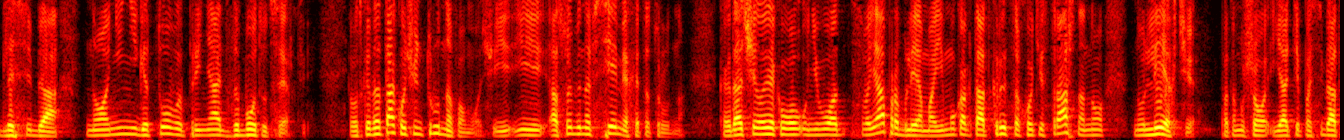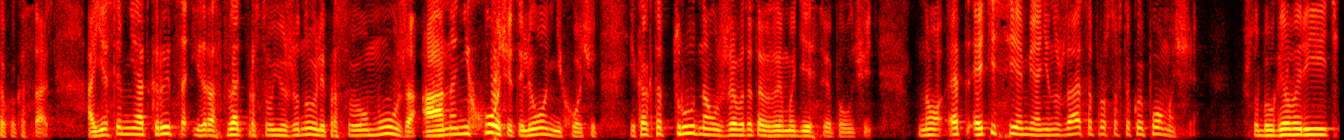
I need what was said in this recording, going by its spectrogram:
для себя, но они не готовы принять заботу церкви. Вот когда так, очень трудно помочь. И, и особенно в семьях это трудно. Когда человек, у него своя проблема, ему как-то открыться хоть и страшно, но, но легче. Потому что я типа себя только касаюсь. А если мне открыться и рассказать про свою жену или про своего мужа, а она не хочет или он не хочет, и как-то трудно уже вот это взаимодействие получить. Но это, эти семьи, они нуждаются просто в такой помощи чтобы говорить,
